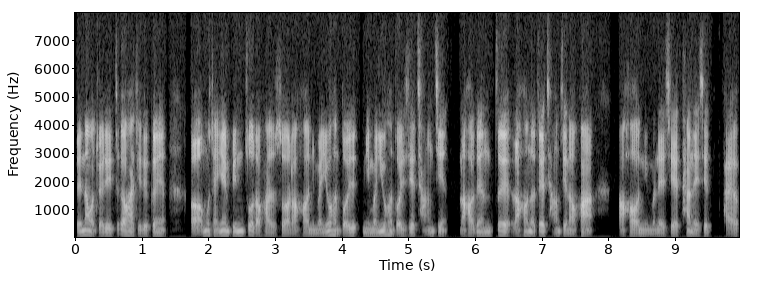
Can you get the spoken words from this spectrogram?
所以那我觉得这个话其实跟呃目前彦斌做的话是说，然后你们有很多你们有很多一些场景，然后这这然后呢这些场景的话，然后你们那些碳的一些排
